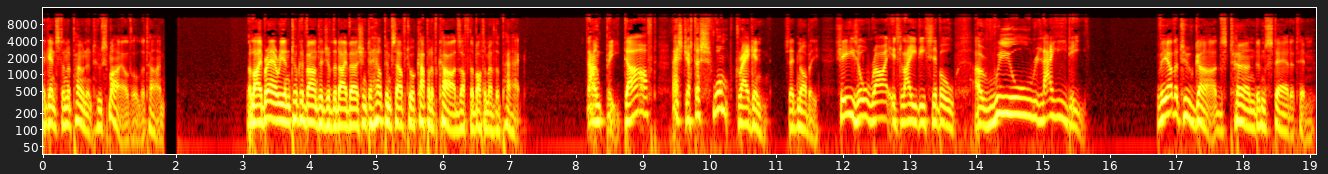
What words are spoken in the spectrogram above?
against an opponent who smiles all the time. The librarian took advantage of the diversion to help himself to a couple of cards off the bottom of the pack. Don't be daft. That's just a swamp dragon, said Nobby. She's all right as Lady Sybil, a real lady. The other two guards turned and stared at him.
